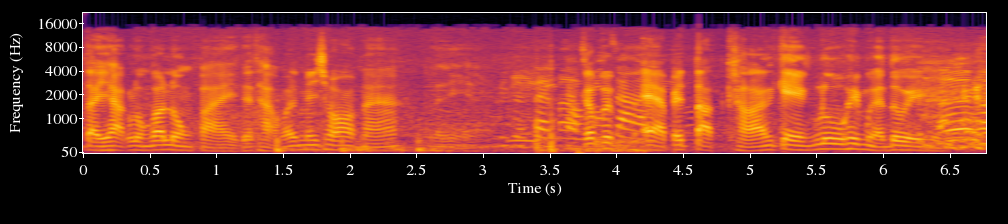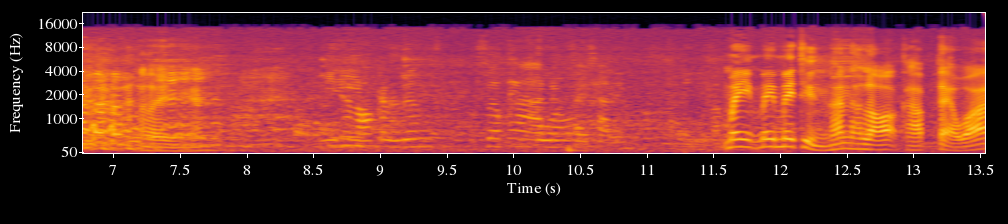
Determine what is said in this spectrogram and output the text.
แต่อยากลงก็ลงไป แต่ถามว่าไม่ชอบนะอะไรอย่างเงี้ยมี แฟนๆมาก็ไปวิจารณ์แอบไปตัดขากางเกงลูกให้เหมือนตัวเองอะไรอย่างเงี้ย มีทะเลาะกันเรื่องเสื้อผ้าเรื่องแฟชั่นอะไรอย่างเงี้ยไม่ไม่ไม่ถึงขั้นทะเลาะครับ แต่ว่า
